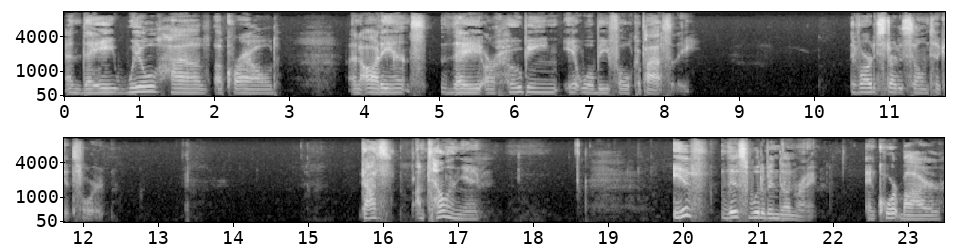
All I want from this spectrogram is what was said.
and they will have a crowd, an audience. They are hoping it will be full capacity. They've already started selling tickets for it. Guys, I'm telling you, if this would have been done right. And Court Bauer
